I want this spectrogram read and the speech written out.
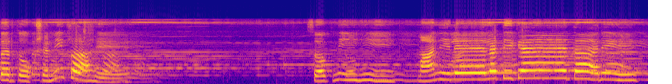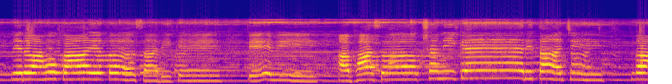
तर तो क्षणिक आहे. स्वप्नीही मानिले लटिके तरी. निर्वाहो कायक सारिके. तेवी आभास क्षणिके रिताची गा.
